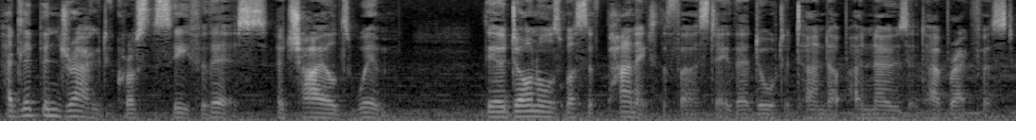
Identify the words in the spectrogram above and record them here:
Had Lib been dragged across the sea for this, a child's whim? The O'Donnells must have panicked the first day their daughter turned up her nose at her breakfast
